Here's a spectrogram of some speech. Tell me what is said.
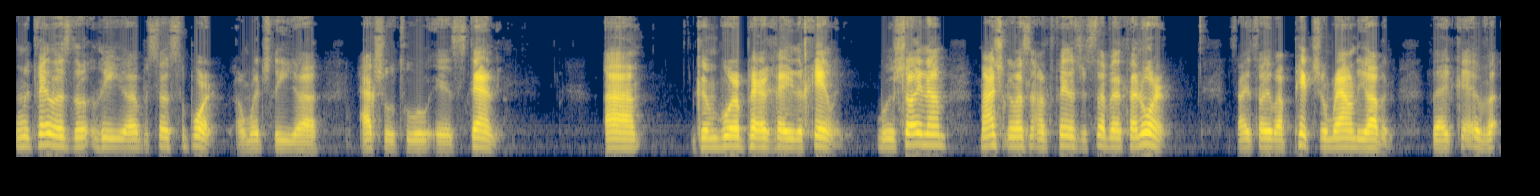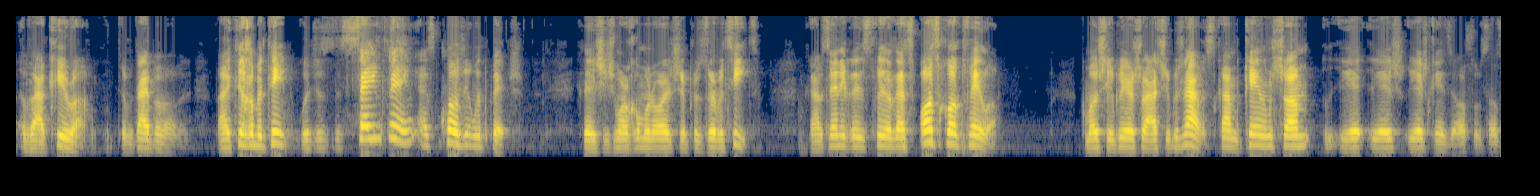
And the tefillah is the the uh, so support on which the uh, actual tool is standing. Um, Gemvur perkei the chelim. We're showing them mash gavasan al tefillah shesabel tanur. So I tell you about pitch around the oven, vakira, the type of oven. Which is the same thing as closing with pitch. In order to preserve its heat. Now, that's also called tefillah. Moshe appears Rashi b'Shabbos. Kam kelim sham yesh kelim also sells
